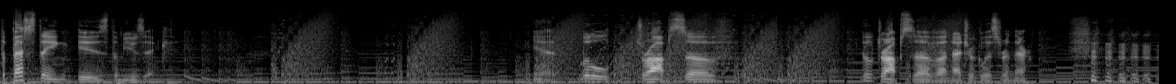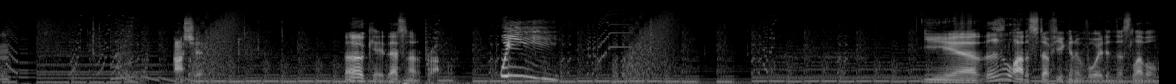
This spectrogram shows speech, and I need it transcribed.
the best thing is the music. Yeah, little drops of little drops of uh, nitroglycerin there. Ah shit. Okay, that's not a problem. Whee! Yeah, there's a lot of stuff you can avoid in this level.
